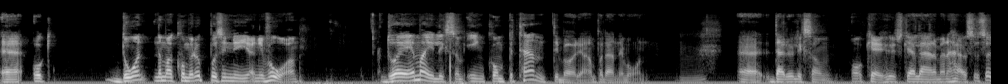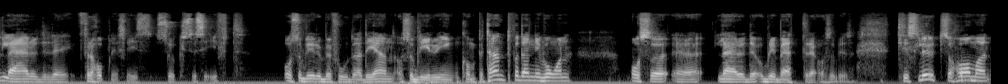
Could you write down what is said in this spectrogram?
Mm. Eh, och då när man kommer upp på sin nya nivå, då är man ju liksom inkompetent i början på den nivån. Mm. Eh, där du liksom, okej, okay, hur ska jag lära mig det här? Så, så lär du dig förhoppningsvis successivt. och så blir du befordrad igen och så blir du inkompetent på den nivån och så eh, lär du dig och blir bättre och så blir det. Till slut så har man,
